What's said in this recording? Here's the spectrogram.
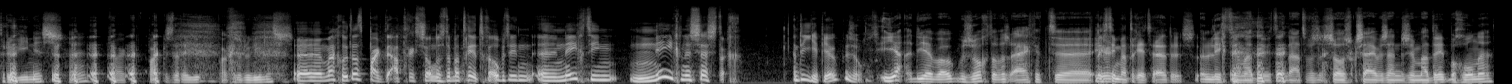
Ruïnes. Park, Parkes, Ru- Parkes Ruïnes. Maar goed, dat park, de Attracciones de Madrid, geopend in eh, 1969. En die heb je ook bezocht. Ja, die hebben we ook bezocht. Dat was eigenlijk het... eh, Ligt eer- in Madrid, hè? Dus. Ligt in Madrid, inderdaad. We- Zoals ik zei, we zijn dus in Madrid begonnen.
